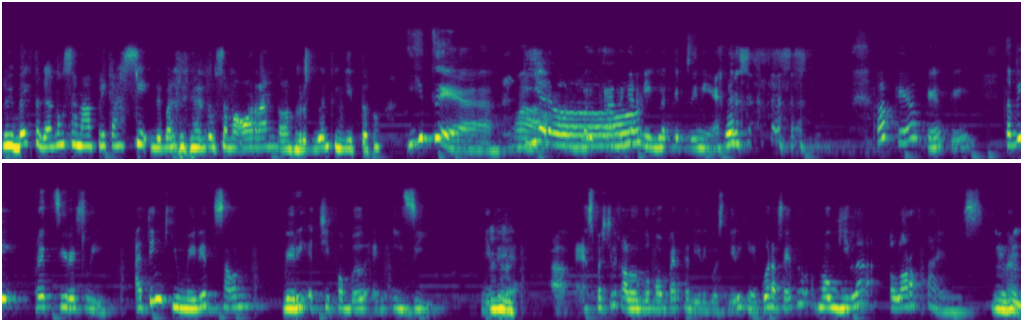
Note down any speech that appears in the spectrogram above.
Lebih baik tergantung sama aplikasi daripada tergantung sama orang. Kalau menurut gue tuh gitu. Gitu ya. Wow. Iya dong. Baru pernah denger nih gue tips ini ya. Oke oke oke. Tapi Red seriously, I think you made it sound very achievable and easy gitu mm -hmm. ya uh, especially kalau gue compare ke diri gue sendiri kayak gue rasanya tuh mau gila a lot of times. Mm -hmm.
